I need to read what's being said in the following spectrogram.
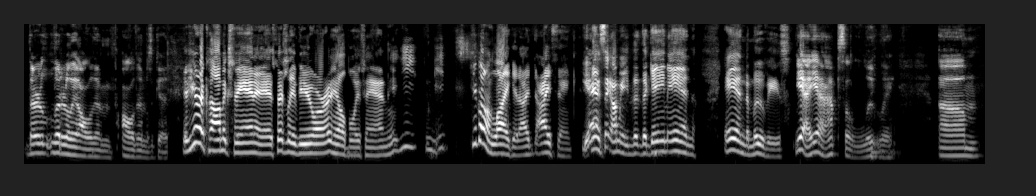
They're literally all of them. All of them is good. If you're a comics fan, and especially if you are a Hellboy fan, you, you, you're going to like it. I I think. Yeah. And say- I mean the, the game and and the movies. Yeah, yeah, absolutely. Um,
